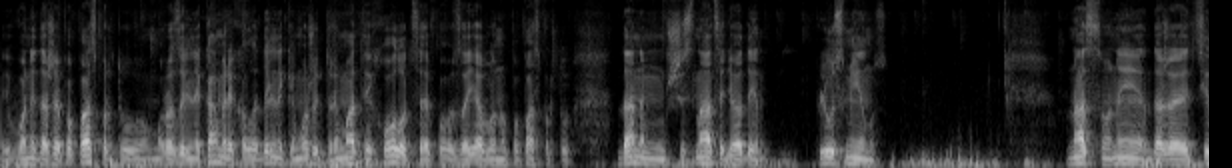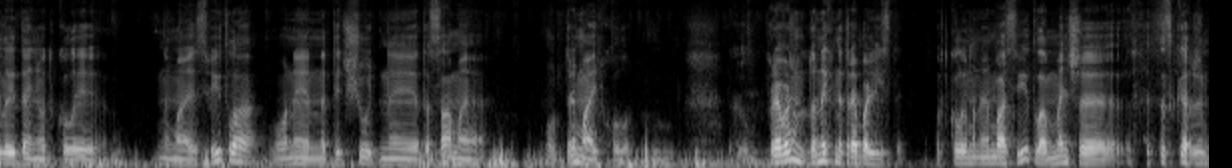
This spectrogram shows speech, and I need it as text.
вони навіть по паспорту, морозильні камери, холодильники можуть тримати холод, це по заявленому по паспорту, даним 16 годин, плюс-мінус. У нас вони навіть цілий день, от коли немає світла, вони не течуть, не те саме, ну, тримають холод. Переважно до них не треба лізти. От коли немає світла, менше, скажімо,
